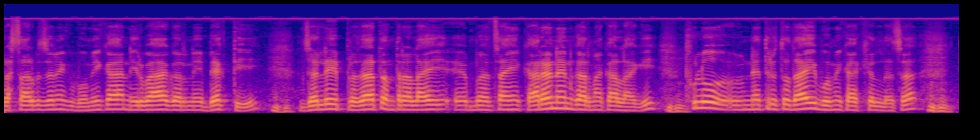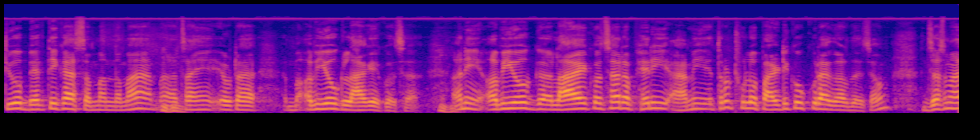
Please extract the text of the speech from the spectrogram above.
र सार्वजनिक भूमिका निर्वाह गर्ने व्यक्ति जसले प्रजातन्त्रलाई चाहिँ कार्यान्वयन गर्नका लागि ठुलो नेतृत्वदायी भूमिका खेल्दछ। त्यो व्यक्तिका सम्बन्धमा चाहिँ एउटा अभियोग लागेको छ। अनि अभियोग लागेको छ र फेरि हामी यत्रो ठुलो पार्टीको कुरा गर्दैछौँ जसमा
